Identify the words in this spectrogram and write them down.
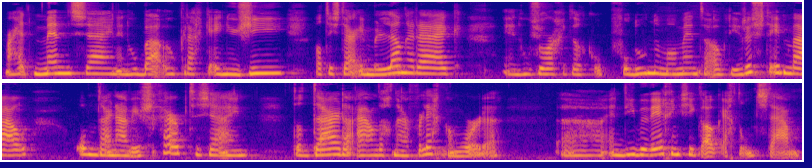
Maar het mens zijn en hoe, hoe krijg ik energie? Wat is daarin belangrijk? En hoe zorg ik dat ik op voldoende momenten ook die rust inbouw? Om daarna weer scherp te zijn. Dat daar de aandacht naar verlegd kan worden. Uh, en die beweging zie ik ook echt ontstaan.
